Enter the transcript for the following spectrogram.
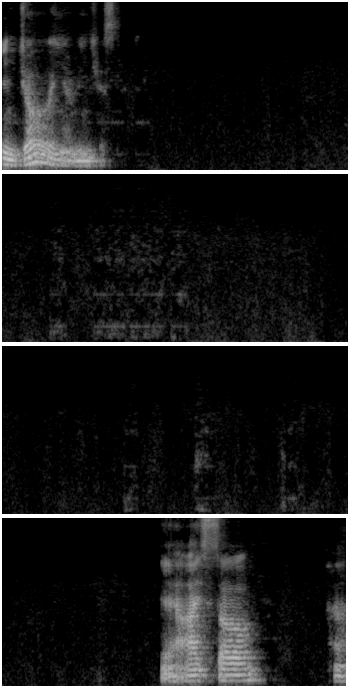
enjoy Mingjue state. Yeah, I saw uh,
